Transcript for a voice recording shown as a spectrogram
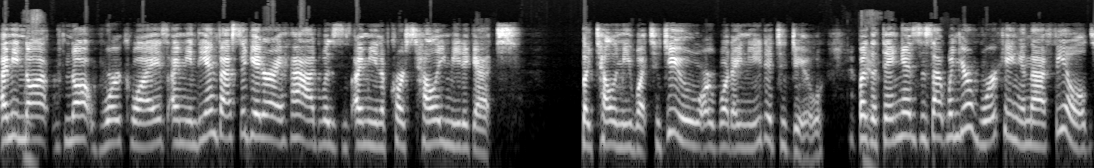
I mean mm. not not work-wise. I mean the investigator I had was I mean of course telling me to get like telling me what to do or what I needed to do. But Yeah. the thing is is that when you're working in that field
